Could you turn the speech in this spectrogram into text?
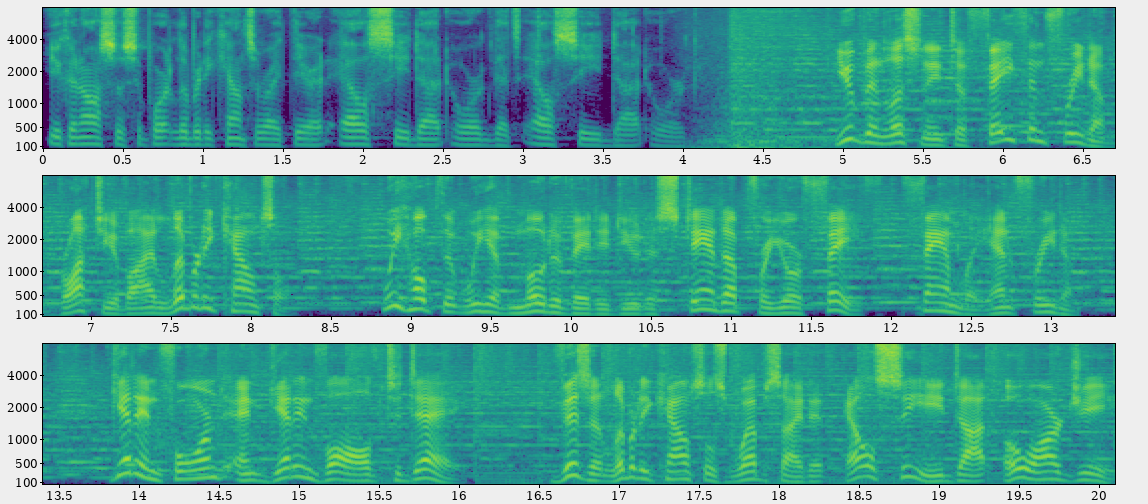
You can also support Liberty Counsel right there at lc.org. That's lc.org. You've been listening to Faith and Freedom, brought to you by Liberty Counsel. We hope that we have motivated you to stand up for your faith, family, and freedom. Get informed and get involved today. Visit Liberty Counsel's website at lc.org,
